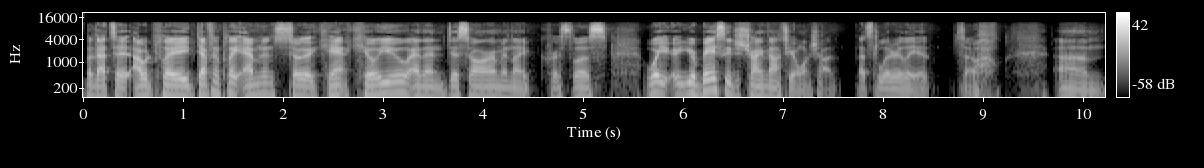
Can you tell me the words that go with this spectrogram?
but that's it. I would play definitely play Eminence so they can't kill you, and then disarm and like Chrysalis. What you're basically just trying not to get one shot. That's literally it. So, um,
